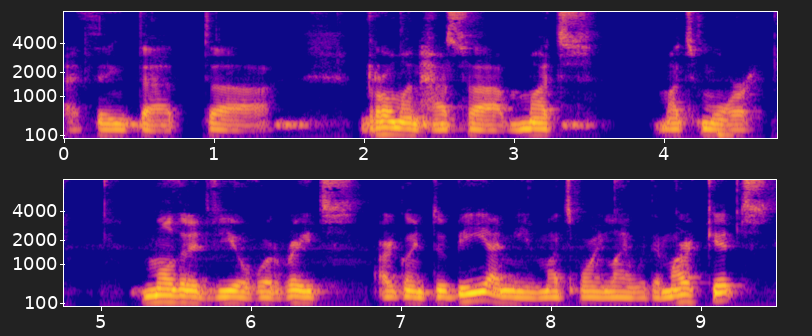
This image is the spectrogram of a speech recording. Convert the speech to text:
I think that uh, Roman has a much much more moderate view of what rates are going to be. I mean, much more in line with the markets.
